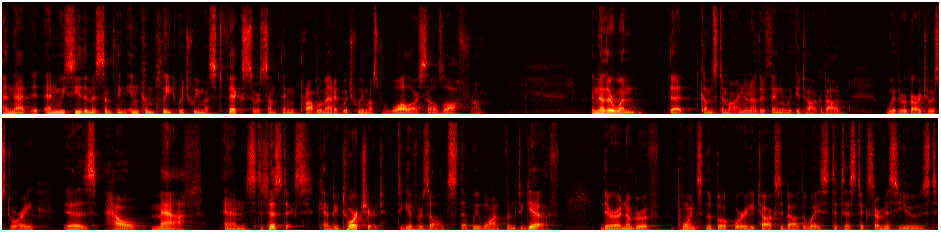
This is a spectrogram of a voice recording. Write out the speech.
and that and we see them as something incomplete which we must fix or something problematic which we must wall ourselves off from. Another one that comes to mind, another thing that we could talk about with regard to a story is how math and statistics can be tortured to give results that we want them to give. There are a number of points in the book where he talks about the way statistics are misused.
